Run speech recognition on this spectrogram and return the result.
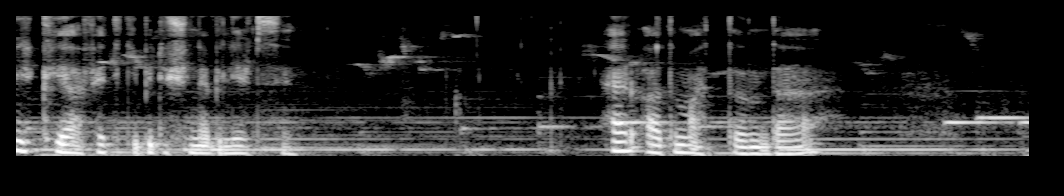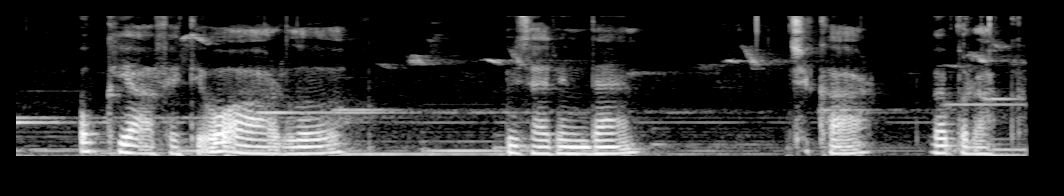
bir kıyafet gibi düşünebilirsin. Her adım attığında o kıyafeti, o ağırlığı üzerinden çıkar ve bırak.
